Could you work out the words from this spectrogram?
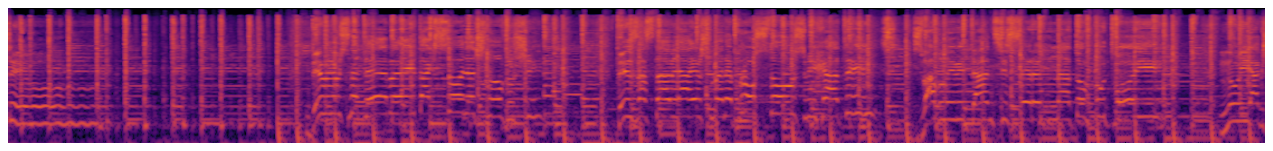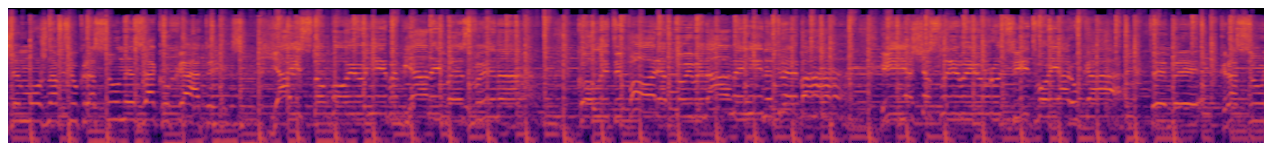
Красиву. Дивлюсь на тебе і так сонячно в душі. Ти заставляєш мене просто усміхатись, звабливі танці серед натовпу твої. Ну як же можна в цю красу не закохатись? Я із llegas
